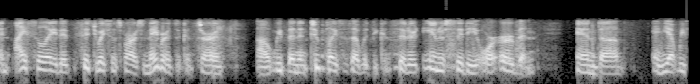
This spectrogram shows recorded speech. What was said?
an isolated situation as far as neighborhoods are concerned. Uh, we've been in two places that would be considered inner city or urban, and uh, and yet we've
